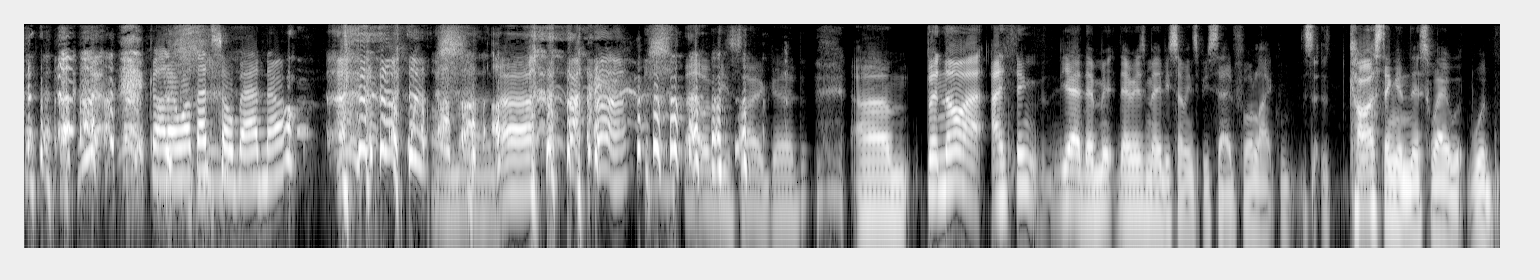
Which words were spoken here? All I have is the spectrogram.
God, I want that so bad now. that would be so good. Um, but no, I, I think yeah, there there is maybe something to be said for like casting in this way w- would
